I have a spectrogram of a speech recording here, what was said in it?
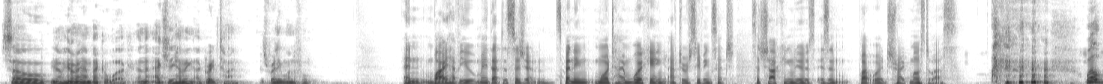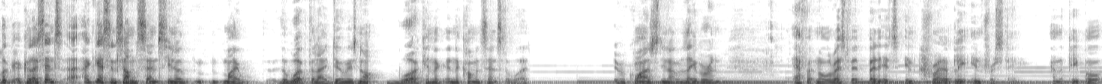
So, you know, here I am back at work and actually having a great time. It's really wonderful. And why have you made that decision? Spending more time working after receiving such such shocking news isn't what would strike most of us. well, because uh, I sense, I guess, in some sense, you know, my the work that I do is not work in the in the common sense of the word. It requires, you know, labor and effort and all the rest of it, but it's incredibly interesting. And the people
